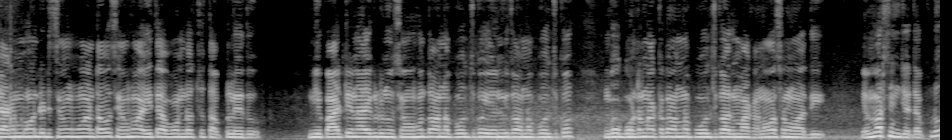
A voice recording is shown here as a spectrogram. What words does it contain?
జగన్మోహన్ రెడ్డి సింహం అంటావు సింహం అయితే అవి ఉండొచ్చు తప్పలేదు మీ పార్టీ నాయకుడు నువ్వు సింహంతో అన్న పోల్చుకో ఏనుగుతో అన్న పోల్చుకో ఇంకో గుంట నక్కతో అన్న పోల్చుకో అది మాకు అనవసరం అది. విమర్శించేటప్పుడు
